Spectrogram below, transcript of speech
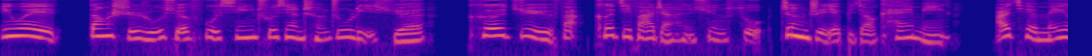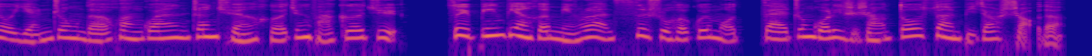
因为当时儒学复兴，出现程朱理学，科技发科技发展很迅速，政治也比较开明，而且没有严重的宦官专权和军阀割据，所以兵变和民乱次数和规模在中国历史上都算比较少的。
